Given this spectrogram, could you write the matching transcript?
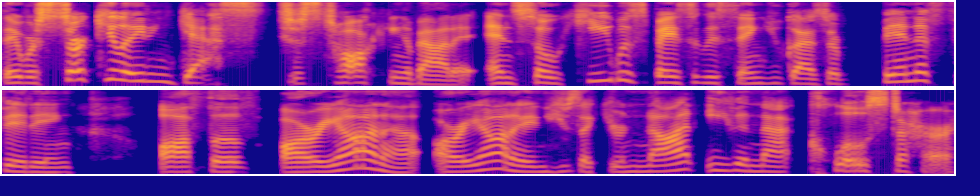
They were circulating guests just talking about it, and so he was basically saying, "You guys are benefiting." Off of Ariana, Ariana, and he's like, "You're not even that close to her,"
